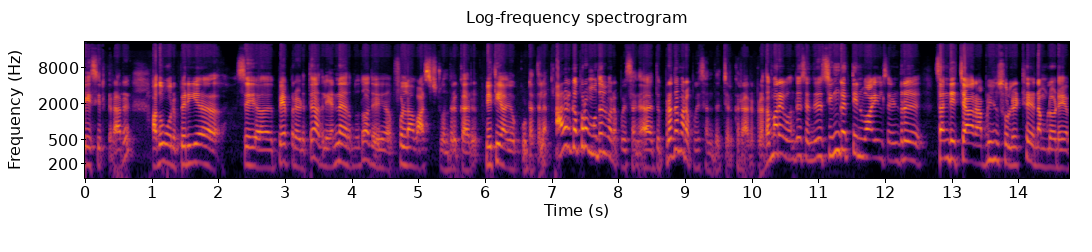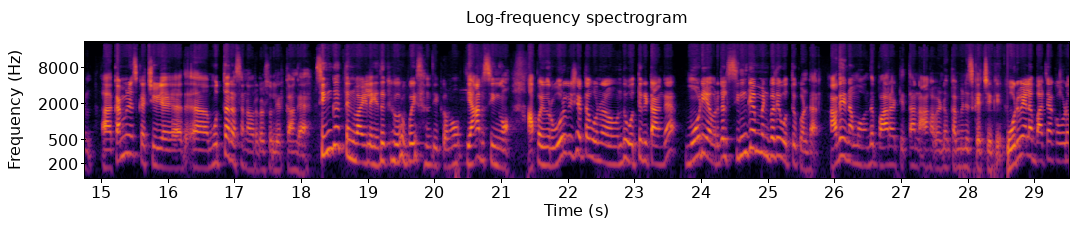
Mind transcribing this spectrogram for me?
பேசியிருக்கிறாரு. அதுவும் ஒரு பெரிய பேப்பர் எடுத்து அதில் என்ன இருந்ததோ அதை ஃபுல்லாக வாசிச்சுட்டு வந்திருக்காரு நித்தி ஆயோக் கூட்டத்தில். அதற்கப்புறம் முதல்வரை போய் சந்தி அது பிரதமரை போய் சந்திச்சிருக்கிறாரு. பிரதமரை வந்து சந்தி சிங்கத்தின் வாயில் சென்று சந்திச்சார் அப்படின்னு சொல்லிட்டு நம்மளுடைய கம்யூனிஸ்ட் கட்சி முத்தரசன் அவர்கள் சொல்லியிருக்காங்க. சிங்கத்தின் வாயில எதுக்கு இவர் போய் சந்திக்கணும்? யார் சிங்கம்? அப்போ இவர் ஒரு விஷயத்த ஒன்று வந்து ஒத்துக்கிட்டாங்க. மோடி அவர்கள் சிங்கம் என்பதை ஒத்துக்கொண்டார். அதை நம்ம வந்து பாராட்டித்தான் ஆக வேண்டும் கம்யூனிஸ்ட் கட்சிக்கு. ஒருவேளை பாஜகவோட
